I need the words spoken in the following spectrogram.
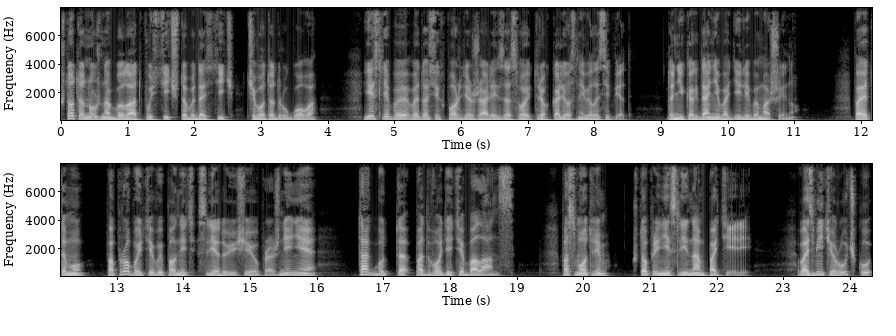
что-то нужно было отпустить, чтобы достичь чего-то другого. Если бы вы до сих пор держались за свой трехколесный велосипед, то никогда не водили бы машину. Поэтому попробуйте выполнить следующее упражнение так, будто подводите баланс. Посмотрим, что принесли нам потери. Возьмите ручку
